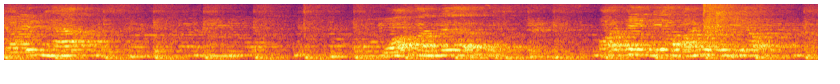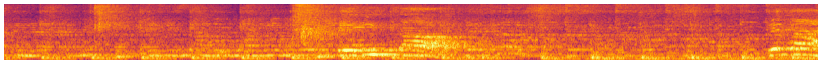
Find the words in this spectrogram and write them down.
ดับเบิลแฮปวอล์กอันเดอร์ขอเพลงเดียวขอเพลงเดียวเบบี้สตาร์เรียกว่ามา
